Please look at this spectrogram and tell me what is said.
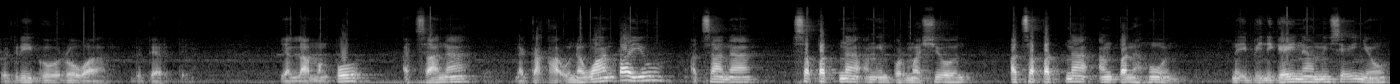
Rodrigo Roa Duterte. Yan lamang po at sana nagkakaunawaan tayo at sana sapat na ang impormasyon at sapat na ang panahon na ibinigay namin sa inyo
